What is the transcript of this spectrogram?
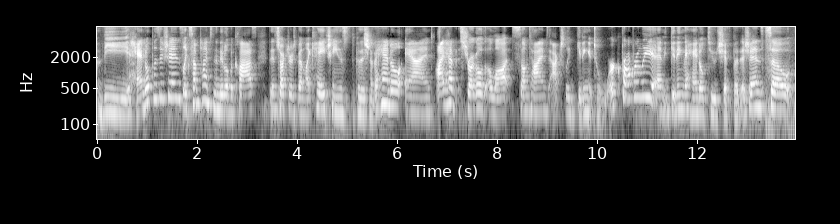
the handle positions. Like sometimes in the middle of a class, class, the instructor's been like, hey, change the position of the handle. And I have struggled a lot sometimes actually getting it to work properly and getting the handle to shift positions. So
